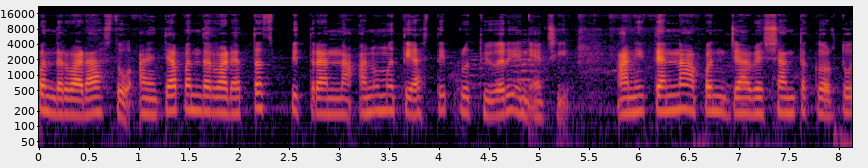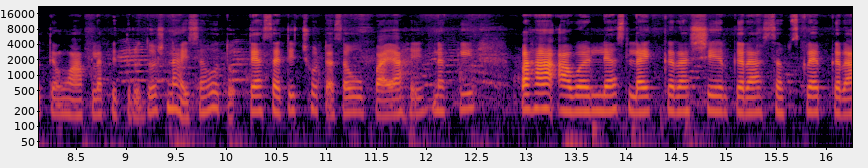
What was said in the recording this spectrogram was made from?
पंधरवाडा असतो. आणि त्या पंधरवाड्यातच पित्रांना अनुमती असते पृथ्वीवर येण्याची. आणि त्यांना आपण ज्यावेळेस शांत करतो तेव्हा आपला पितृदोष नाहीसा होतो. त्यासाठी छोटासा उपाय आहे नक्की पहा आवडल्यास लाईक करा शेअर करा सबस्क्राईब करा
